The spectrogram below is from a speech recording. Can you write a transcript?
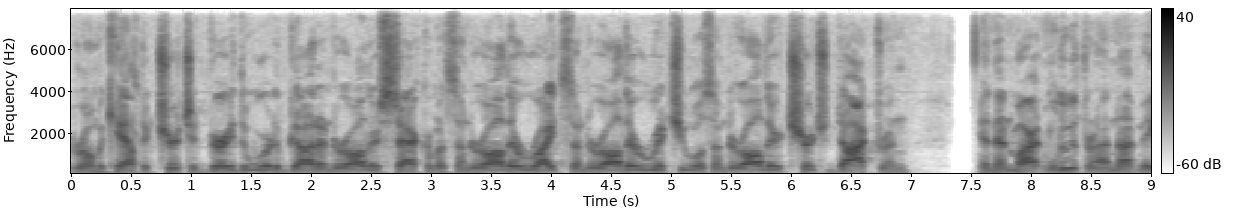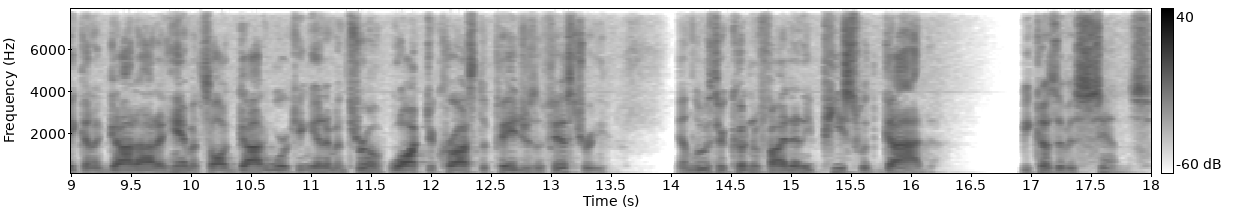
the Roman Catholic Church had buried the Word of God under all their sacraments, under all their rites, under all their rituals, under all their church doctrine. And then Martin Luther, and I'm not making a God out of him, it's all God working in him and through him, walked across the pages of history, and Luther couldn't find any peace with God because of his sins.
